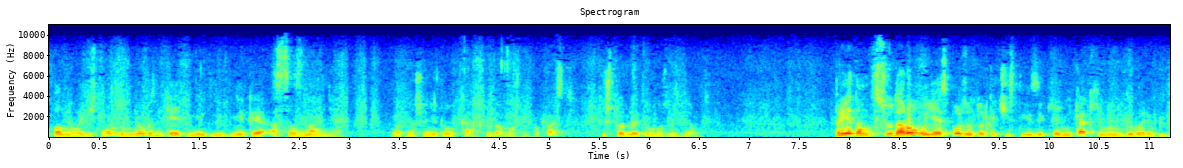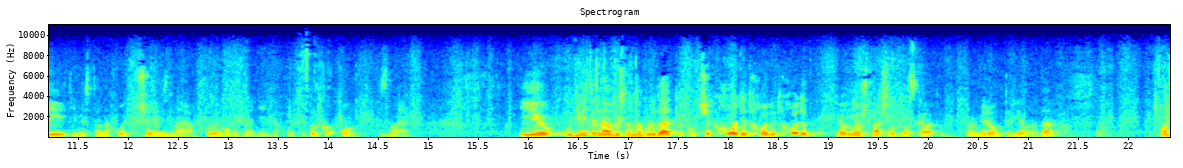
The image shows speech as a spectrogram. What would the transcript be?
вполне логичным образом, у него возникает некий, некое осознание в отношении того, как туда можно попасть и что для этого нужно сделать. При этом всю дорогу я использую только чистый язык. Я никак ему не говорю, где эти места находятся, что я не знаю, откуда я могу знать, где они находятся. Только он знает. И удивительно обычно наблюдать, как вот человек ходит, ходит, ходит, и он ну, начал вот рассказывать про миллион-то евро, да? Он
